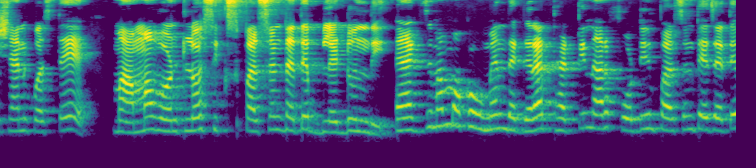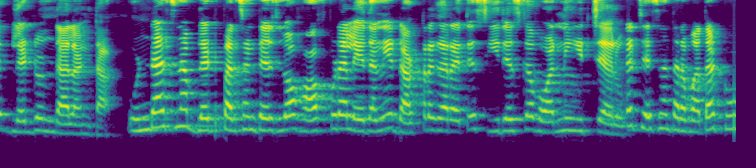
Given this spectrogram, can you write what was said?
విషయానికి వస్తే మా అమ్మ ఒంట్లో సిక్స్ పర్సెంట్ అయితే బ్లడ్ ఉంది. మాక్సిమం ఒక ఉమెన్ దగ్గర థర్టీన్ ఆర్ ఫోర్టీన్ పర్సెంటేజ్ అయితే బ్లడ్ ఉండాలంట. ఉండాల్సిన బ్లడ్ పర్సెంటేజ్లో హాఫ్ కూడా లేదని డాక్టర్ గారు అయితే సీరియస్గా వార్నింగ్ ఇచ్చారు. చేసిన తర్వాత టూ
